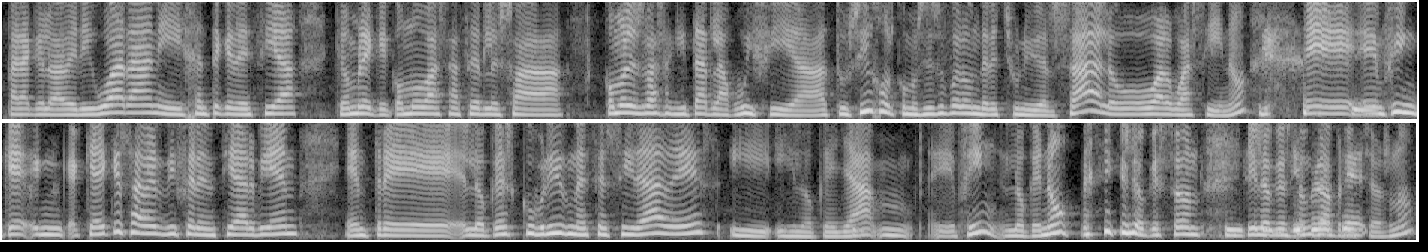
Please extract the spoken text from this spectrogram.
para que lo averiguaran y gente que decía que, hombre, que cómo vas a hacerles a, cómo les vas a quitar la wifi a tus hijos, como si eso fuera un derecho universal o, algo así, ¿no? Eh, sí. En fin, que, que, hay que saber diferenciar bien entre lo que es cubrir necesidades y, y lo que ya, mm, en fin, lo que no, y lo que son, sí, y lo que son caprichos, que, ¿no?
